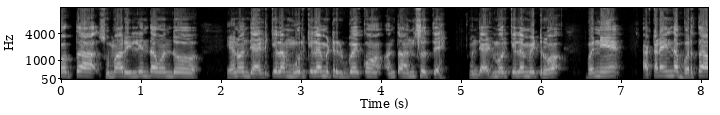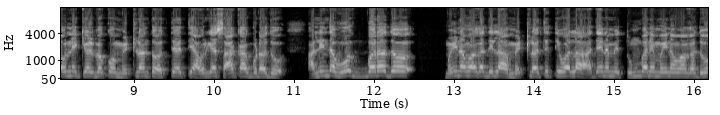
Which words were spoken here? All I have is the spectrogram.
ಹೋಗ್ತಾ ಸುಮಾರು ಇಲ್ಲಿಂದ ಒಂದು, ಏನೋ ಒಂದು ಎರಡು ಕಿಲೋ, ಮೂರು ಕಿಲೋಮೀಟ್ರ್ ಇರಬೇಕು ಅಂತ ಅನಿಸುತ್ತೆ. ಒಂದು ಎರಡು ಮೂರು ಕಿಲೋಮೀಟ್ರು. ಬನ್ನಿ ಆ ಕಡೆಯಿಂದ ಬರ್ತಾ ಅವ್ರನ್ನೇ ಕೇಳಬೇಕು. ಮೆಟ್ಲಂತೂ ಹತ್ತಿ ಹತ್ತಿ ಅವ್ರಿಗೆ ಸಾಕಾಗ್ಬಿಡೋದು. ಅಲ್ಲಿಂದ ಹೋಗಿ ಬರೋದು ಮೈನವಾಗೋದಿಲ್ಲ. ಮೆಟ್ಲು ಹತ್ತಿತ್ತೀವಲ್ಲ, ಅದೇ ನಮಗೆ ತುಂಬಾ ಮೈನವಾಗೋದು.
